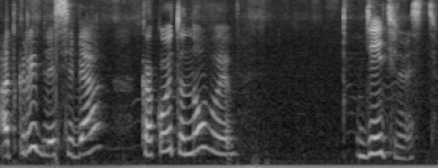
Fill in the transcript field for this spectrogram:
открыть для себя какую-то новую деятельность.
